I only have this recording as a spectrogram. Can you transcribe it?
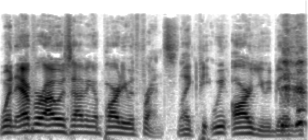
Whenever I was having a party with friends, like we'd argue, we'd be like,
